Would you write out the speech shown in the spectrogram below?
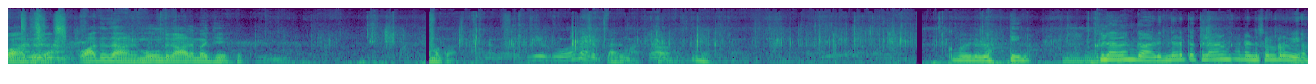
ஓ அது ஓ அதுதான். மூன்று நாலு மஜி ஆமாக்கா. அதுமா கோயிலோட ஒட்டினா கிழவன் காடு இந்த இடத்த கிழவன் காடுன்னு சொல்கிறவையோ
